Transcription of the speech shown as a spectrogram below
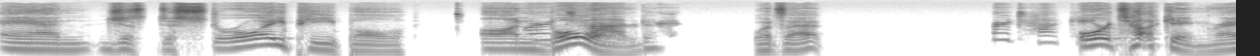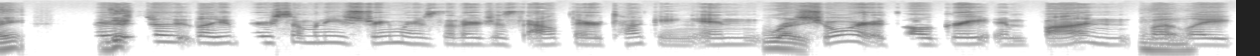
and just destroy people on or board. Tuck. What's that? Or tucking. Or like, tucking, right? There's so, like there's so many streamers that are just out there tucking, and Right. sure, it's all great and fun, but Mhm. like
